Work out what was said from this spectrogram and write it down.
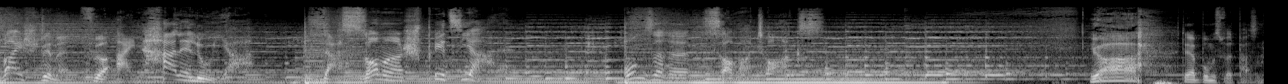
Zwei Stimmen für ein Halleluja. Das Sommerspezial. Unsere Sommertalks. Ja, der Bums wird passen.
